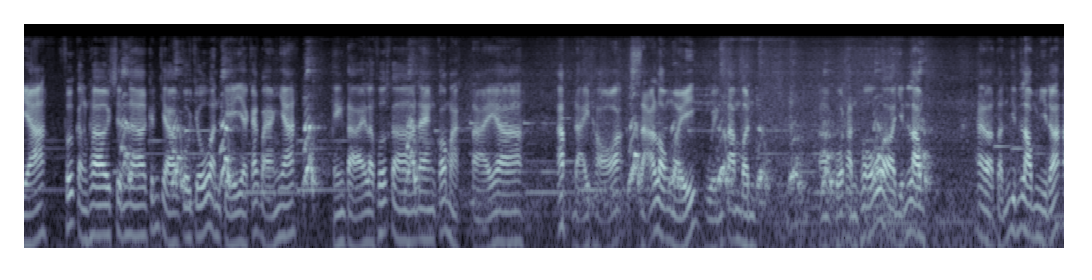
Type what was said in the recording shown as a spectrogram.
Dạ, Phước Cần Thơ xin ờ, kính chào cô chú, anh chị và các bạn nha. Hiện tại là Phước ờ, đang có mặt tại ờ, ấp Đại Thọ, xã Long Mỹ, huyện Tam Bình của thành phố Vĩnh Long hay là tỉnh Vĩnh Long gì đó.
